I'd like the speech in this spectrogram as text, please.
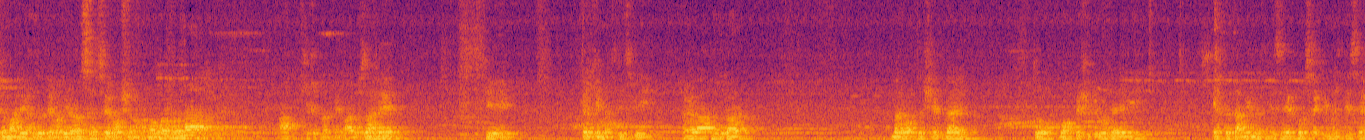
जमाल हज़रत वली असर से रोशन मनवर फरमा, आपकी खिदमत में मारूजा है कि कल की मजलिस भी अगर आप हजरात बर वक्त तशरीफ़ लाए तो वापस शुरू हो जाएगी। अख्तामी मजलिस है पुरसे की मजलिस है।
